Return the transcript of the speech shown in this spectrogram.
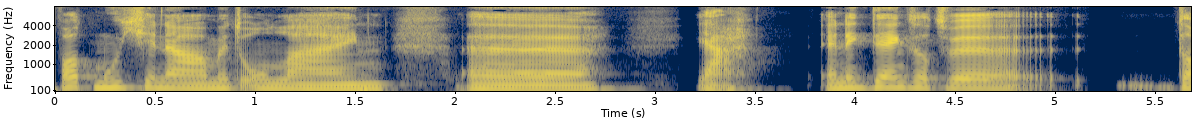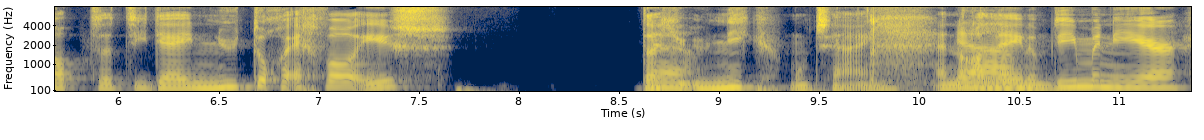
Wat moet je nou met online? Eh, ja, en ik denk dat we dat het idee nu toch echt wel is dat Ja. je uniek moet zijn. En Ja. alleen op die manier.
